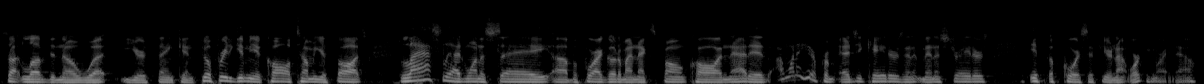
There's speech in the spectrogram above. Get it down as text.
So I'd love to know what you're thinking. Feel free to give me a call. Tell me your thoughts. Lastly, I'd want to say uh, before I go to my next phone call, and that is I want to hear from educators and administrators, if of course if you're not working right now,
